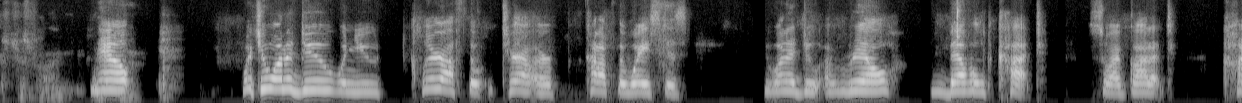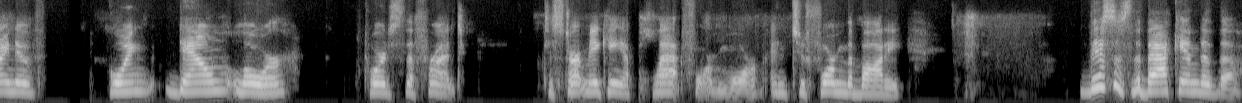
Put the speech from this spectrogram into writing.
It's just fine. Now, what you want to do when you clear off the tear or cut off the waste is you want to do a real beveled cut. So I've got it kind of going down lower towards the front to start making a platform more and to form the body. This is the back end of the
